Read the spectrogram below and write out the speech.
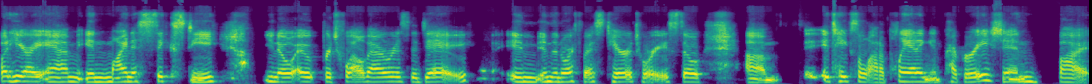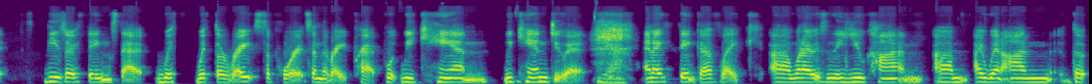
But here I am in minus 60, you know, out for 12 hours a day in, in the Northwest Territories. So um, it, it takes a lot of planning and preparation, but these are things that with with the right supports and the right prep we can we can do it yeah. and i think of like uh, when i was in the yukon um, i went on the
